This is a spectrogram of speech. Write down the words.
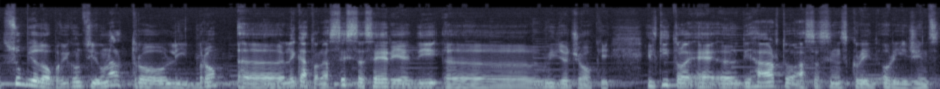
Subito dopo vi consiglio un altro libro eh, legato alla stessa serie di eh, videogiochi. Il titolo è eh, The Heart of Assassin's Creed Origins.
